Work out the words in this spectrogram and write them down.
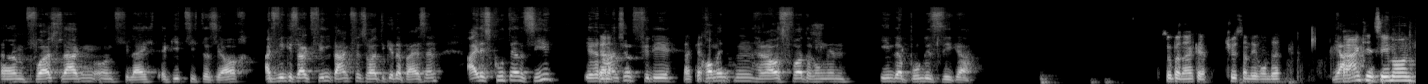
ähm, vorschlagen und vielleicht ergibt sich das ja auch. Also wie gesagt, vielen Dank fürs heutige Dabeisein. Alles Gute an Sie, Ihre ja. Mannschaft für die danke. kommenden Herausforderungen in der Bundesliga. Super, danke. Tschüss an die Runde. Ja. Danke, Simon.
